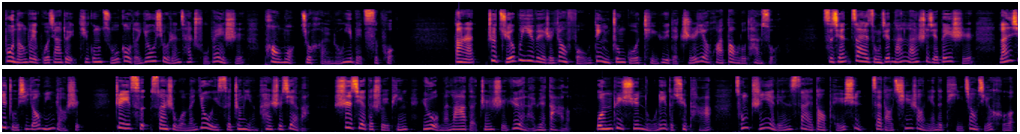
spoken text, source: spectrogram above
不能为国家队提供足够的优秀人才储备时，泡沫就很容易被刺破。当然，这绝不意味着要否定中国体育的职业化道路探索。此前在总结男篮世界杯时，篮协主席姚明表示：“这一次算是我们又一次睁眼看世界吧，世界的水平与我们拉的真是越来越大了。”我们必须努力的去爬，从职业联赛到培训，再到青少年的体教结合。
